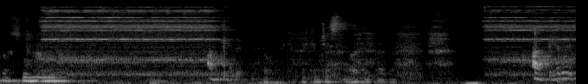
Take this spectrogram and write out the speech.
have so many. I'll get it. No, we, can, we can just let it in. I'll get it.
